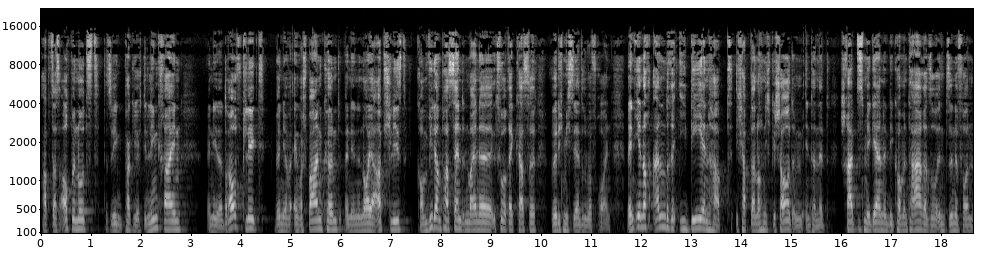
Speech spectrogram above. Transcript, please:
habe das auch benutzt. Deswegen packe ich euch den Link rein. Wenn ihr da draufklickt, wenn ihr irgendwas sparen könnt, wenn ihr eine neue abschließt, kommen wieder ein paar Cent in meine Touareg-Kasse, würde ich mich sehr drüber freuen. Wenn ihr noch andere Ideen habt, ich habe da noch nicht geschaut im Internet, schreibt es mir gerne in die Kommentare, so im Sinne von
